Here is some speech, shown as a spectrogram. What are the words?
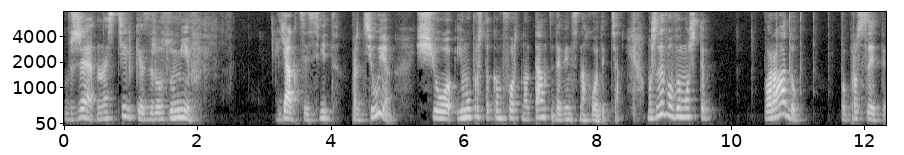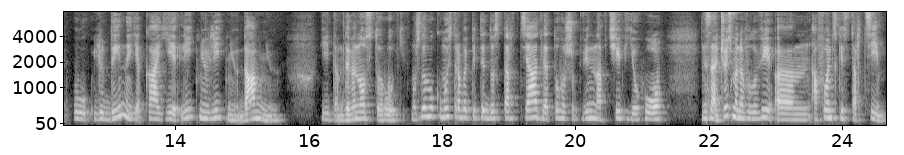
вже настільки зрозумів, як цей світ працює, що йому просто комфортно там, де він знаходиться. Можливо, ви можете пораду попросити у людини, яка є літньою, літньою, давньою, їй там 90 років. Можливо, комусь треба піти до старця для того, щоб він навчив його. Не знаю, щось в мене в голові ем, афонські старці.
